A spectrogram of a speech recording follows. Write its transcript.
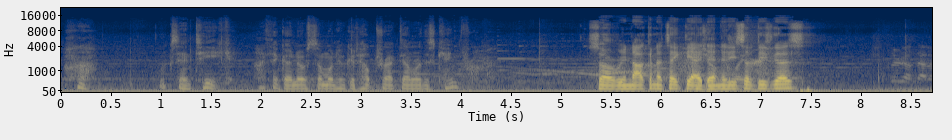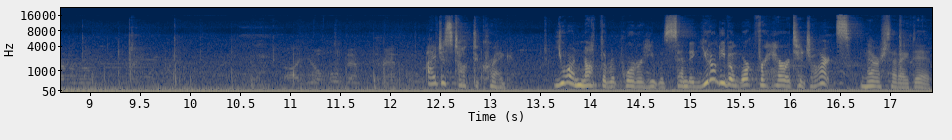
Huh. Looks antique. I think I know someone who could help track down where this came from. So are we not gonna take the identities of these guys? Just talked to Craig. You are not the reporter he was sending. You don't even work for Heritage Arts. Never said I did.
